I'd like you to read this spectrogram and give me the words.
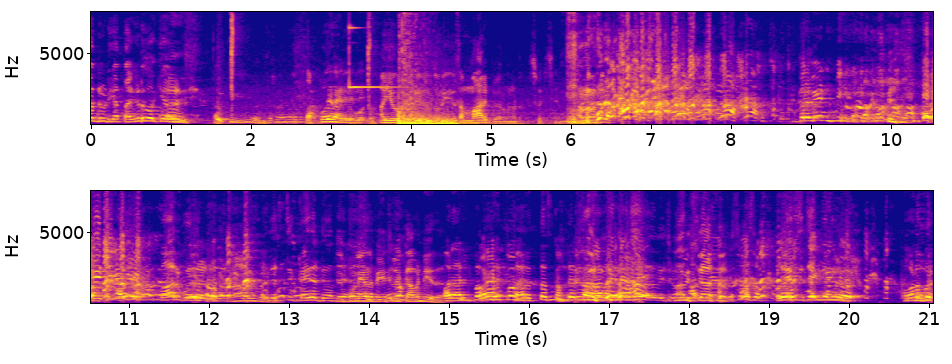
കണ്ടുപിടിക്കാം. തകിട് നോക്കിയാ അയ്യോ സോറി മാറിപ്പോയി ഇറങ്ങോട്ട് ശരി, ശരി. വന്നോ. പ്രവീൺ ബി. പുള്ളിയുടെ കമന്റ് ചെയ്ത ഒരല്പം ഒരല്പം കറുത്ത സുന്ദരനാണ്. വിശ്വാസം. വിശ്വാസം. പ്ലേസ് ചെങ്ങന്നൂർ. ഫോൺ നമ്പർ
